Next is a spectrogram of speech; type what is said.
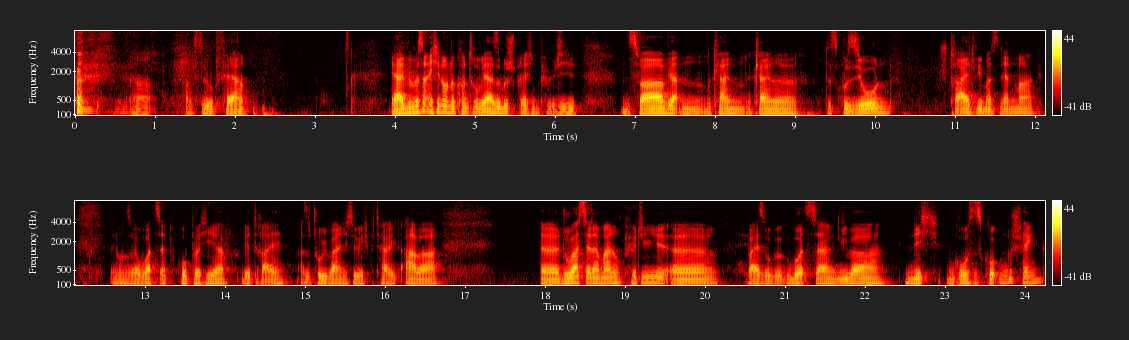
ja, absolut fair. Ja, wir müssen eigentlich hier noch eine Kontroverse besprechen, Pöti. Und zwar, wir hatten eine kleine, eine kleine Diskussion, Streit, wie man es nennen mag, in unserer WhatsApp-Gruppe hier, wir drei. Also Tobi war ja nicht so wirklich beteiligt, aber äh, du warst ja der Meinung, Pöti, äh, bei so Ge Geburtstagen lieber nicht ein großes Gruppengeschenk,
